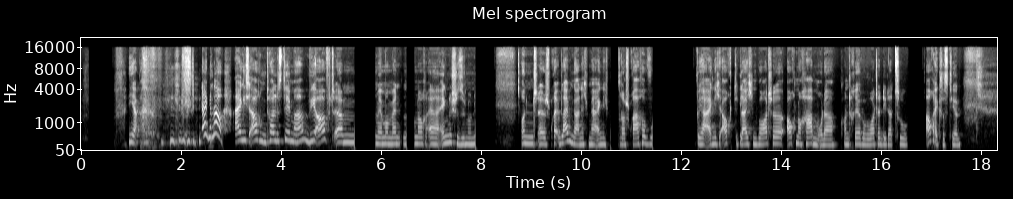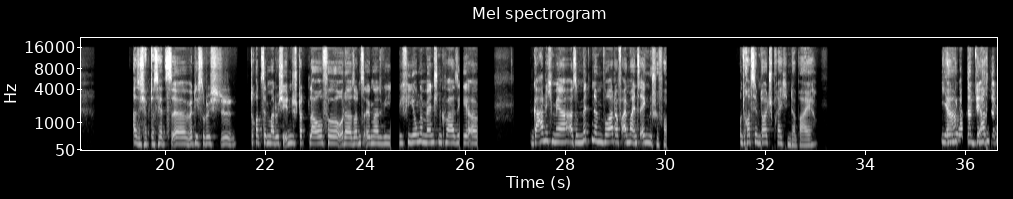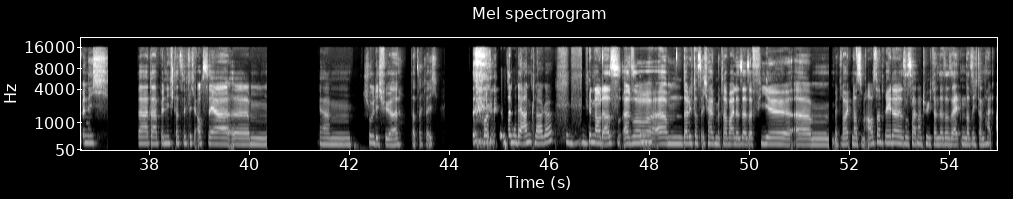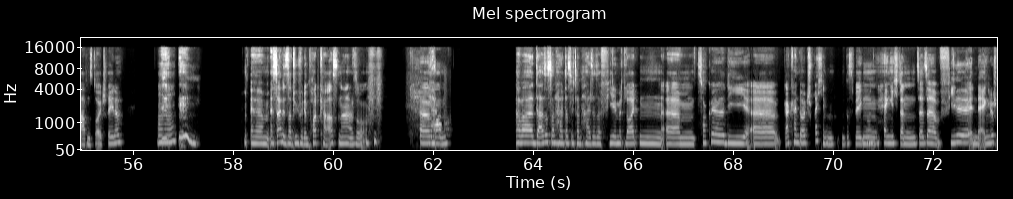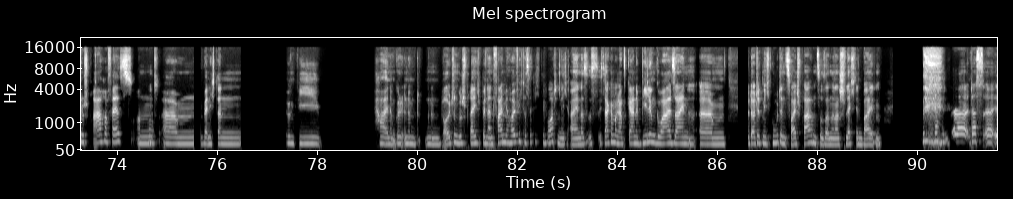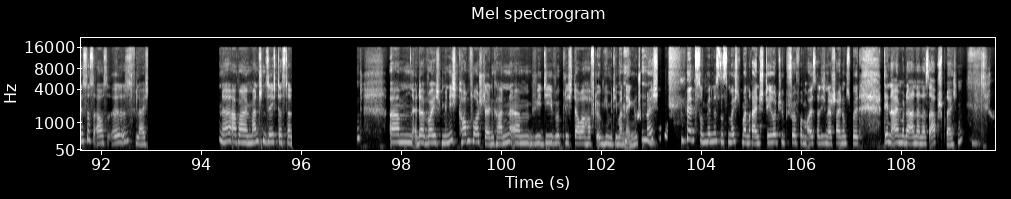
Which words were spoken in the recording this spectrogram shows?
Ja. ja, genau. Eigentlich auch ein tolles Thema. Wie oft ähm, wir im Moment noch äh, englische Synonyme und äh, bleiben gar nicht mehr eigentlich in unserer Sprache, wo wir ja eigentlich auch die gleichen Worte auch noch haben oder konträre Worte, die dazu auch existieren. Also ich habe das jetzt, äh, wenn ich so durch äh, trotzdem mal durch die Innenstadt laufe oder sonst irgendwas, wie, wie viele junge Menschen quasi äh, gar nicht mehr, also mitten im Wort auf einmal ins Englische fallen. Und trotzdem Deutsch sprechen dabei. Ja, da bin, ich, da bin ich, da, da bin ich tatsächlich auch sehr ähm, ähm, schuldig für, tatsächlich. Im Sinne der Anklage? Genau das. Also mhm. ähm, dadurch, dass ich halt mittlerweile sehr, sehr viel ähm, mit Leuten aus dem Ausland rede, ist es halt natürlich dann sehr, sehr selten, dass ich dann halt abends Deutsch rede. Mhm. ähm, es sei denn, es ist natürlich für den Podcast, ne? Also. ja. Aber da ist es dann halt, dass ich dann halt sehr viel mit Leuten ähm, zocke, die äh, gar kein Deutsch sprechen. Und deswegen mhm. hänge ich dann sehr, sehr viel in der englischen Sprache fest. Und mhm. ähm, wenn ich dann irgendwie ja, in, einem, in, einem, in einem deutschen Gespräch bin, dann fallen mir häufig tatsächlich die Worte nicht ein. Das ist, ich sage immer ganz gerne, bilingual sein ähm, bedeutet nicht gut in zwei Sprachen zu sein, sondern schlecht in beiden. Das, äh, das äh, ist es aus, äh, ist es vielleicht ne? aber in manchen sehe ich das dann ähm, da wo ich mir nicht kaum vorstellen kann, ähm, wie die wirklich dauerhaft irgendwie mit jemandem Englisch sprechen. Zumindest möchte man rein stereotypisch vom äußerlichen Erscheinungsbild den einen oder anderen das absprechen.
